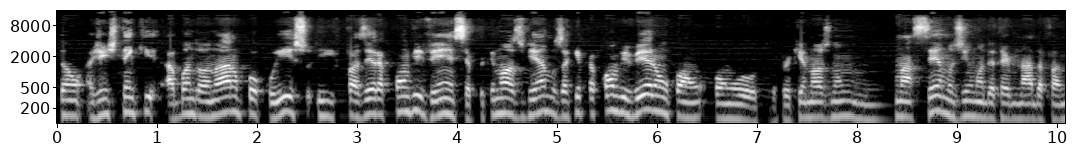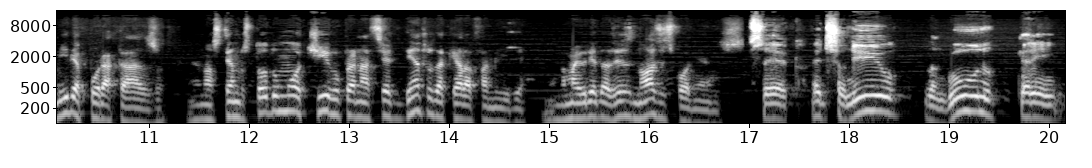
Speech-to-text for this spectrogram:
Então, a gente tem que abandonar um pouco isso e fazer a convivência, porque nós viemos aqui para conviver um com, com o outro, porque nós não nascemos em uma determinada família por acaso. Né? Nós temos todo um motivo para nascer dentro daquela família. Na maioria das vezes nós escolhemos. Certo. Edson Nil, Languno, querem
